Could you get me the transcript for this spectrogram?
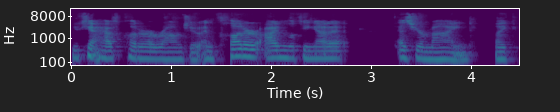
you can't have clutter around you. And clutter, I'm looking at it as your mind. Like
